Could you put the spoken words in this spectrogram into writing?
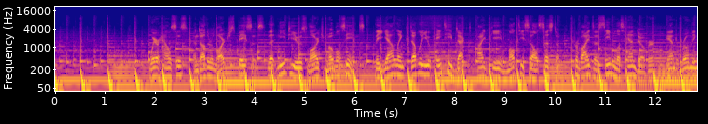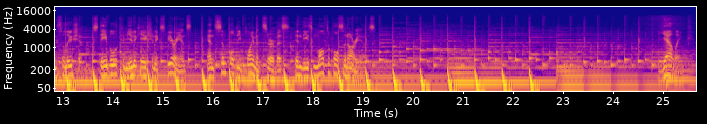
warehouses, and other large spaces that need to use large mobile scenes, the Yealink W80 DECT IP multi-cell system provides a seamless handover and roaming solution, stable communication experience, and simple deployment service in these multiple scenarios. Yealink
